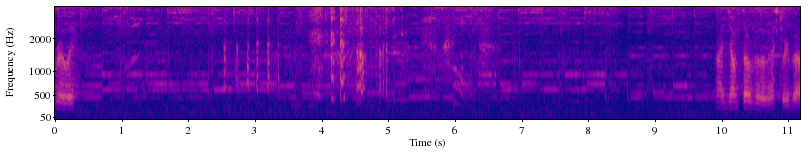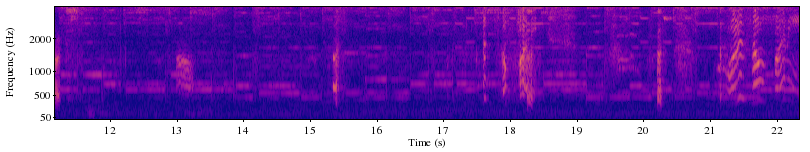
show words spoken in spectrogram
Really? I jumped over the mystery box. Oh. That's so funny. what is so funny?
